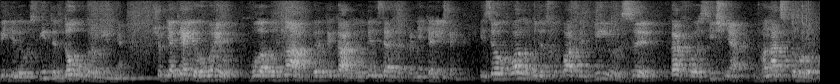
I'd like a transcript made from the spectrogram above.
відділи освіти до управління, щоб, як я і говорив, була одна вертикаль і один центр прийняття рішень. І ця ухвала буде вступати в дію з 1 січня 2012 року.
